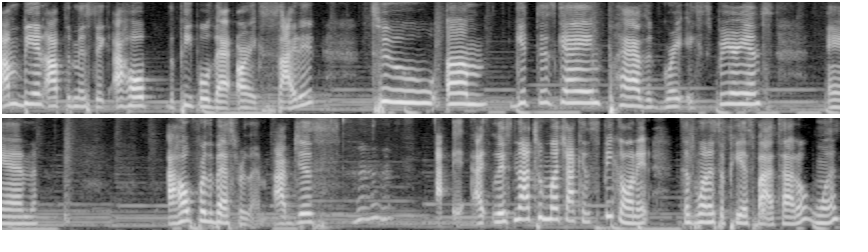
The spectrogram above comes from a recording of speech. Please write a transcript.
I'm being optimistic. I hope the people that are excited to um get this game has a great experience, and I hope for the best for them. I just I, I, there's not too much I can speak on it because one is a PS5 title. One,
